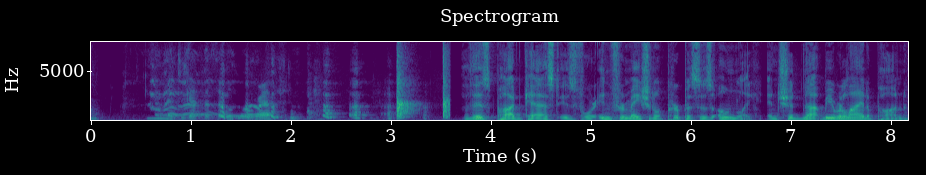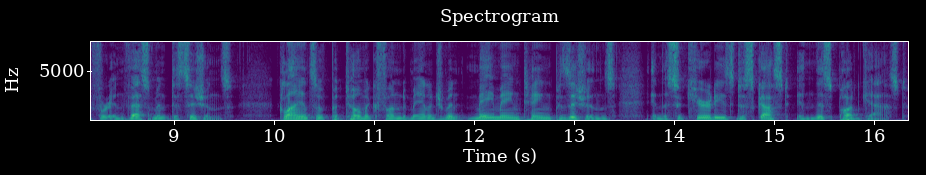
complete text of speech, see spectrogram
I need to get this over with. This podcast is for informational purposes only and should not be relied upon for investment decisions. Clients of Potomac Fund Management may maintain positions in the securities discussed in this podcast.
